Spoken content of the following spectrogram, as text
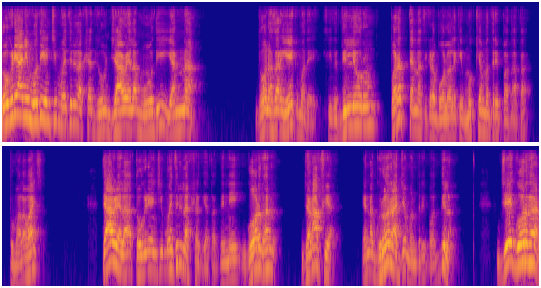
तोगडे आणि मोदी यांची मैत्री लक्षात घेऊन ज्या वेळेला मोदी यांना दोन हजार एक मध्ये दिल्लीवरून परत त्यांना तिकडे बोलवलं की मुख्यमंत्री पद आता तुम्हाला व्हायचं. त्यावेळेला तोगडे यांची मैत्री लक्षात घेतात. त्यांनी गोवर्धन जडाफिया यांना गृहराज्यमंत्री पद दिलं. जे गोवर्धन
